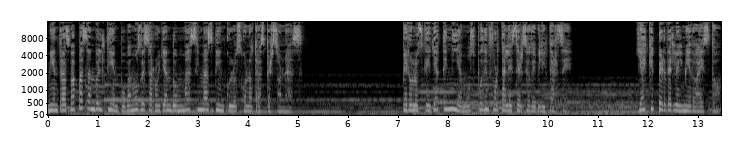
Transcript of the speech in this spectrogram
Mientras va pasando el tiempo vamos desarrollando más y más vínculos con otras personas. Pero los que ya teníamos pueden fortalecerse o debilitarse. Y hay que perderle el miedo a esto,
